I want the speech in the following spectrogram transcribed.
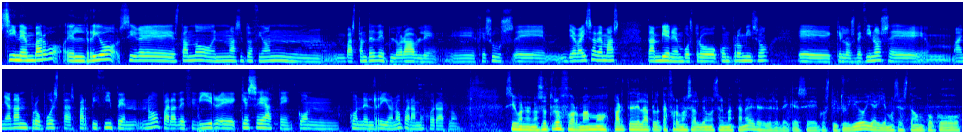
Sin embargo, el río sigue estando en una situación bastante deplorable. Eh, Jesús, eh, lleváis además también en vuestro compromiso eh, que los vecinos eh, añadan propuestas, participen, ¿no? Para decidir eh, qué se hace con, con el río, ¿no? Para mejorarlo. Sí, bueno, nosotros formamos parte de la plataforma Salvemos el Manzanares desde que se constituyó y ahí hemos estado un poco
